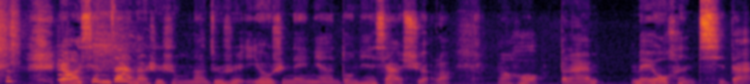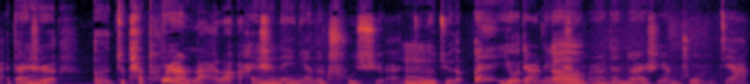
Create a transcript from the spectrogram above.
然后现在呢是什么呢？就是又是那年冬天下雪了，然后本来没有很期待，但是呃，就他突然来了，还是那一年的初雪，你就会觉得哎有点那个什么。然后他那段时间住我们家，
